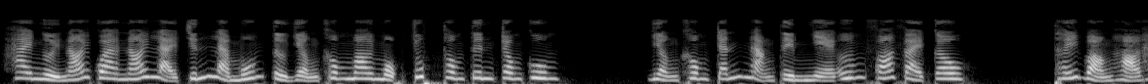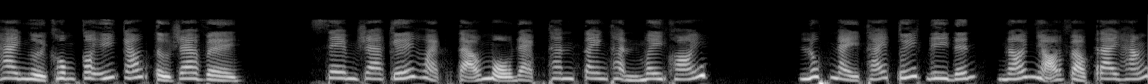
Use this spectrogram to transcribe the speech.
Hai người nói qua nói lại chính là muốn từ giận không moi một chút thông tin trong cung. Giận không tránh nặng tìm nhẹ ứng phó vài câu. Thấy bọn họ hai người không có ý cáo từ ra về. Xem ra kế hoạch tảo mộ đạp thanh tan thành mây khói. Lúc này Thái Tuyết đi đến, nói nhỏ vào tai hắn.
